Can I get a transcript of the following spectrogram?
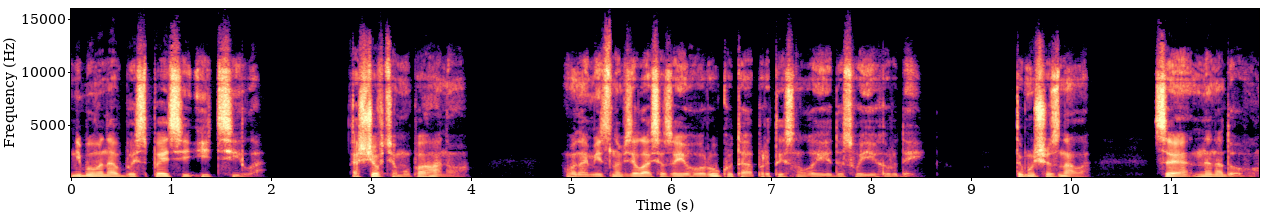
ніби вона в безпеці і ціла. А що в цьому поганого? Вона міцно взялася за його руку та притиснула її до своїх грудей, тому що знала, це ненадовго.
